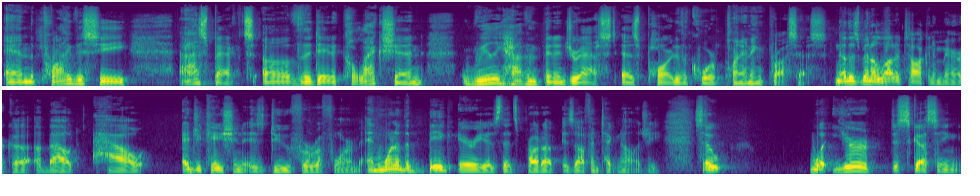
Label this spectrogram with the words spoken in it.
And the privacy aspects of the data collection really haven't been addressed as part of the core planning process. Now, there's been a lot of talk in America about how education is due for reform. And one of the big areas that's brought up is often technology. So, what you're discussing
